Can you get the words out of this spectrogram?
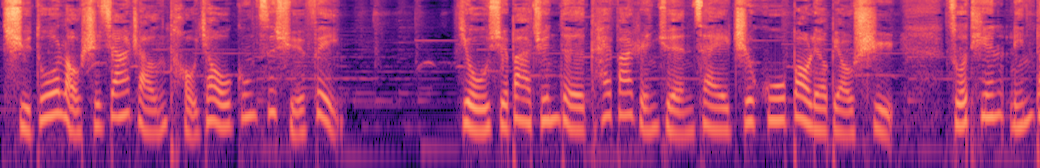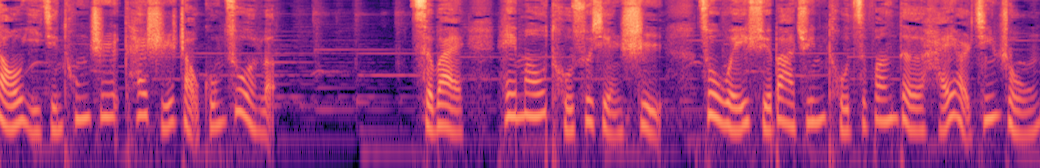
许多老师家长讨要工资学费。有学霸君的开发人员在知乎爆料表示，昨天领导已经通知开始找工作了。此外，黑猫投诉显示，作为学霸君投资方的海尔金融，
